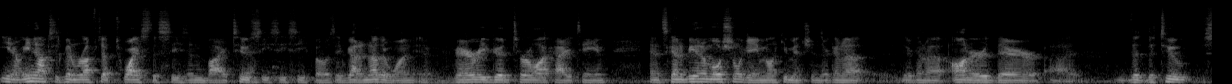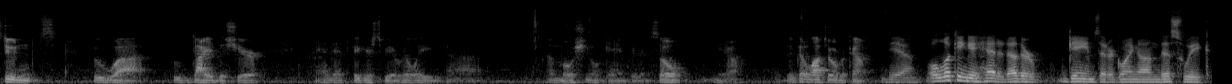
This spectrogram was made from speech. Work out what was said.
you know, Enochs has been roughed up twice this season by two CCC foes. They've got another one in a very good Turlock High team, and it's going to be an emotional game, like you mentioned. They're going to they're going to honor their uh, the, the two students who uh, who died this year, and it figures to be a really uh, emotional game for them. So, you know, they've got a lot to overcome. Yeah. Well, looking ahead at other games that are going on this week,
